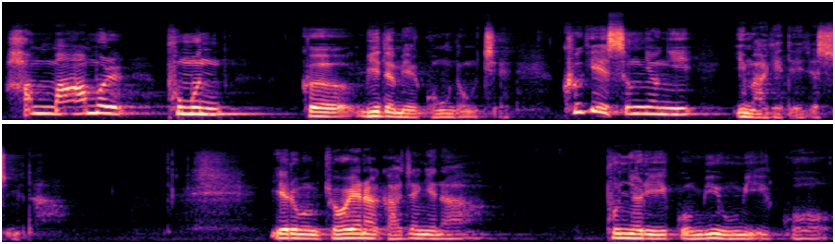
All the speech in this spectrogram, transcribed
한 마음을 품은 그 믿음의 공동체. 그게 성령이 임하게 되었습니다. 여러분 교회나 가정이나 분열이 있고 미움이 있고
